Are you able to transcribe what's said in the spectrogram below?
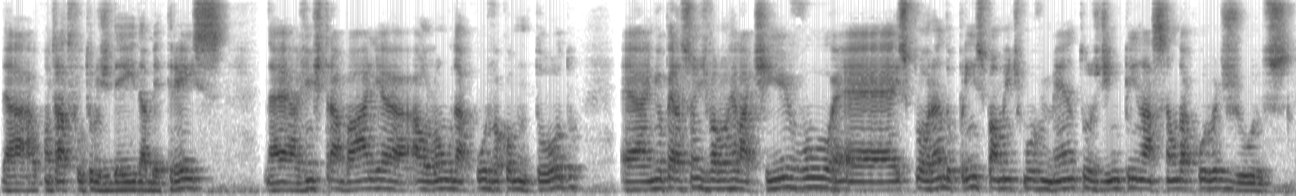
da, o contrato futuro de DI da B3. Né, a gente trabalha ao longo da curva como um todo, é, em operações de valor relativo, é, explorando principalmente movimentos de inclinação da curva de juros.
